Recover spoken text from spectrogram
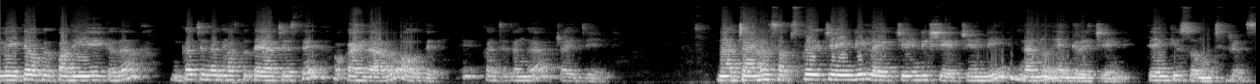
ఇవైతే ఒక పది కదా. ఇంకా చిన్న గ్లాస్తో తయారు చేస్తే ఒక ఐదు ఆరు అవుతాయి. ఖచ్చితంగా ట్రై చేయండి. నా ఛానల్ సబ్స్క్రైబ్ చేయండి లైక్ చేయండి షేర్ చేయండి నన్ను ఎంకరేజ్ చేయండి. Thank you so much friends.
